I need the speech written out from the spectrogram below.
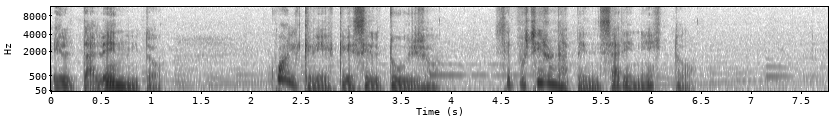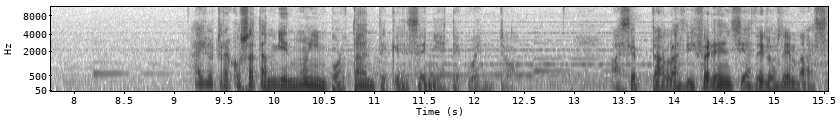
el talento. ¿Cuál crees que es el tuyo? ¿Se pusieron a pensar en esto? Hay otra cosa también muy importante que enseña este cuento. Aceptar las diferencias de los demás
